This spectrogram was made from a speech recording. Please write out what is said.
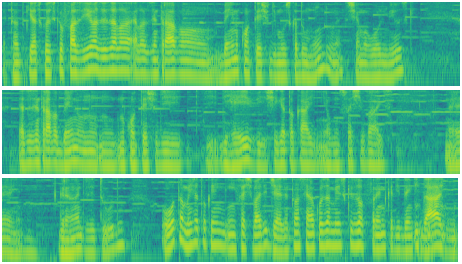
É tanto que as coisas que eu fazia, às vezes ela, elas entravam bem no contexto de música do mundo, né? Que se chama world music. E às vezes entrava bem no, no, no contexto de, de, de, rave. Cheguei a tocar em alguns festivais né? grandes e tudo. Ou também já toquei em, em festivais de jazz. Então, assim, era uma coisa meio esquizofrênica de identidade.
